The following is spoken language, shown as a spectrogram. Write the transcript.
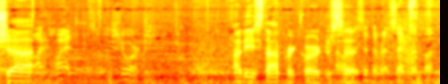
shot. How do you stop record? Just Oh, hit. the red, same button.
